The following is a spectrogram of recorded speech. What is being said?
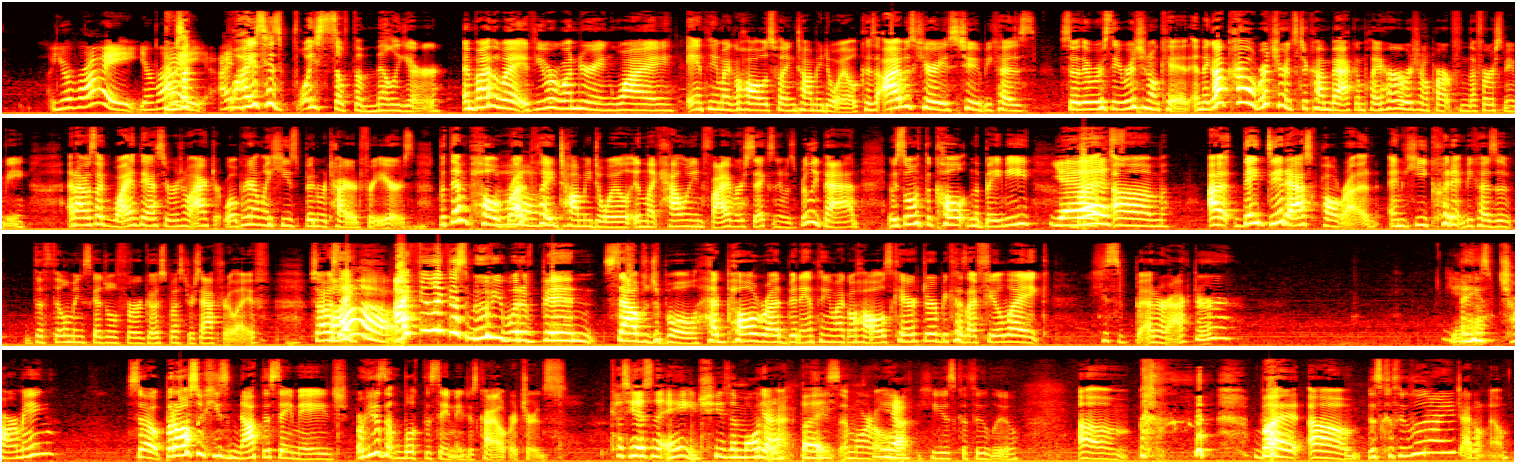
You're right. You're right. I was like, I- why is his voice so familiar? And by the way, if you were wondering why Anthony Michael Hall was playing Tommy Doyle, because I was curious too, because so there was the original kid, and they got Kyle Richards to come back and play her original part from the first movie. And I was like, why didn't they ask the original actor? Well, apparently he's been retired for years. But then Paul Oh. Rudd played Tommy Doyle in like Halloween 5 or 6, and it was really bad. It was the one with the cult and the baby. Yes. But um, I, they did ask Paul Rudd, and he couldn't because of the filming schedule for Ghostbusters Afterlife. So I was like, Ah. I feel like this movie would have been salvageable had Paul Rudd been Anthony Michael Hall's character because I feel like he's a better actor yeah. and he's charming. So, but also he's not the same age, or he doesn't look the same age as Kyle Richards. because he doesn't age. He's immortal. Yeah, but he's immortal. yeah. he is Cthulhu. Um, but um, does Cthulhu age? I don't know.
